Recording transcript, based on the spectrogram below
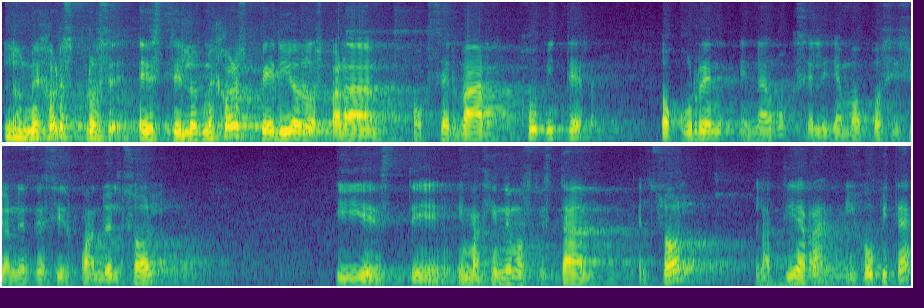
Los, mejores, este, los mejores periodos para observar Júpiter ocurren en algo que se le llama oposición, es decir, cuando el Sol, y este, imaginemos que están el Sol, la Tierra y Júpiter,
